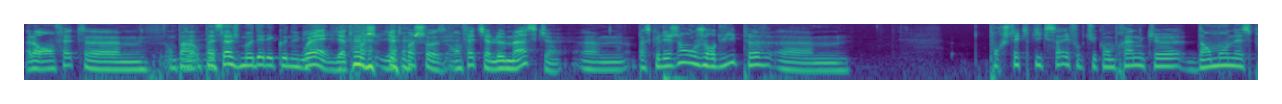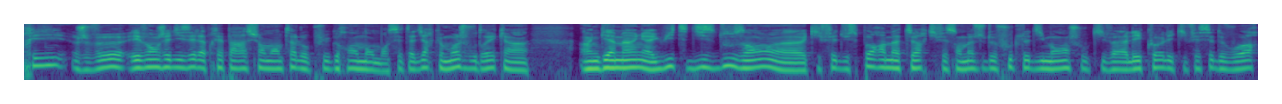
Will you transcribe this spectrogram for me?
Alors en fait, euh, On parle a- passage modèle économique. Ouais, il y a trois, ch- il y a trois choses. En fait, il y a le masque, euh, parce que les gens aujourd'hui peuvent. pour que je t'explique ça, il faut que tu comprennes que dans mon esprit, je veux évangéliser la préparation mentale au plus grand nombre. C'est-à-dire que moi, je voudrais qu'un un gamin à 8, 10, 12 ans euh, qui fait du sport amateur, qui fait son match de foot le dimanche ou qui va à l'école et qui fait ses devoirs,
